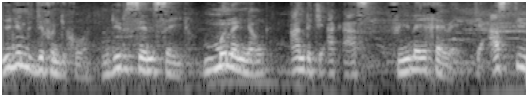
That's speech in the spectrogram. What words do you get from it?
yi ngeen di jëfandikoo ngir seen sëy mën a ñaw ànd ci ak as fii lay xewee ci as TV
